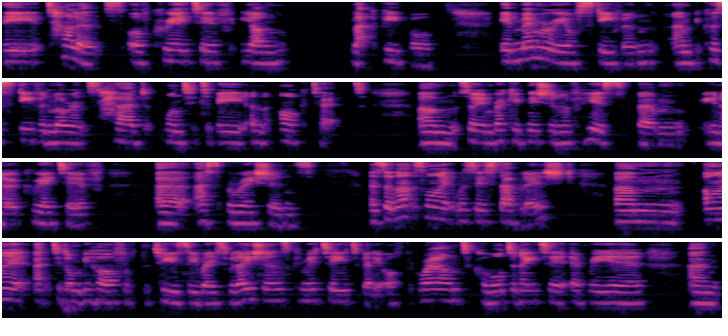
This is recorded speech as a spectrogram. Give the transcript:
the talents of creative young Black people in memory of Stephen and because Stephen Lawrence had wanted to be an architect. Um, so, in recognition of his, um, you know, creative uh, aspirations. And so that's why it was established. Um, I acted on behalf of the TUC Race Relations Committee to get it off the ground, to coordinate it every year, and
